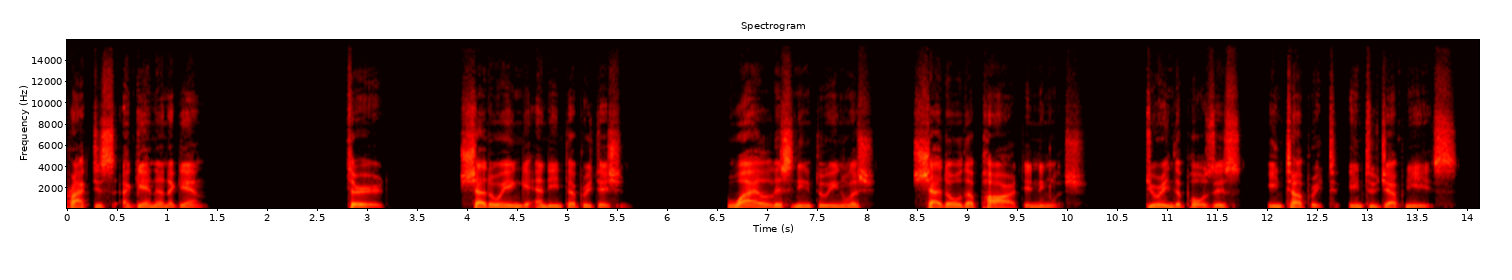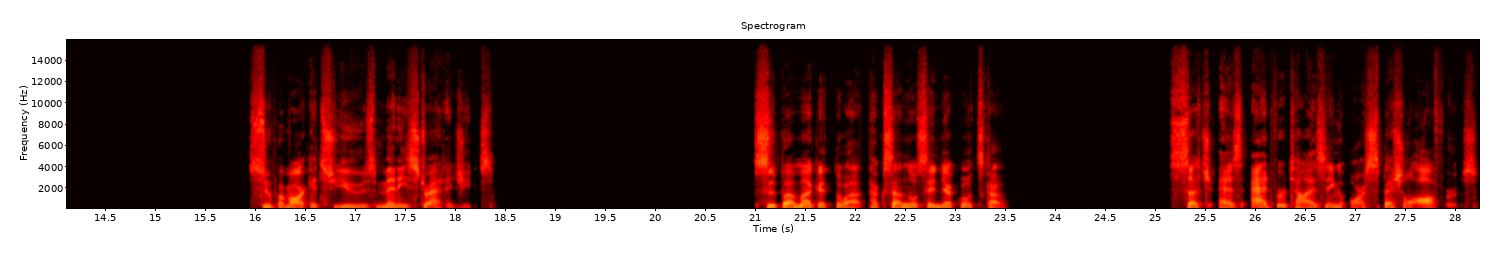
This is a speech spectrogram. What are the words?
Practice again and again. Third, shadowing and interpretation. While listening to English, shadow the part in English. During the pauses, interpret into Japanese. Supermarkets use many strategies. スーパーマーケットはたくさんの戦略を使う。 such as advertising or special offers.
